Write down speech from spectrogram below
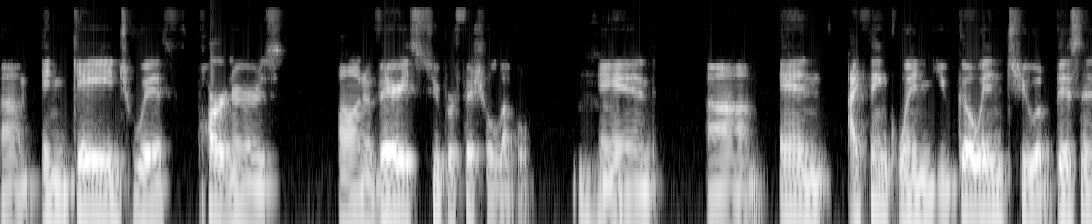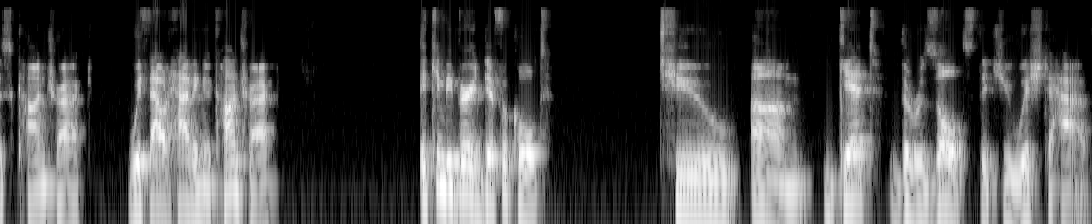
um, engage with partners on a very superficial level, mm-hmm. and um, and I think when you go into a business contract without having a contract, it can be very difficult to um, get the results that you wish to have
